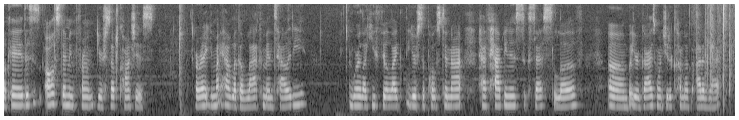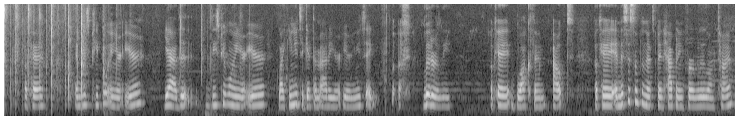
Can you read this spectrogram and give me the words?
Okay, this is all stemming from your subconscious. All right, you might have like a lack mentality where like you feel like you're supposed to not have happiness, success, love, um, but your guys want you to come up out of that. Okay, and these people in your ear, yeah, the, these people in your ear, like, you need to get them out of your ear. You need to literally, okay, block them out. Okay, and this is something that's been happening for a really long time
